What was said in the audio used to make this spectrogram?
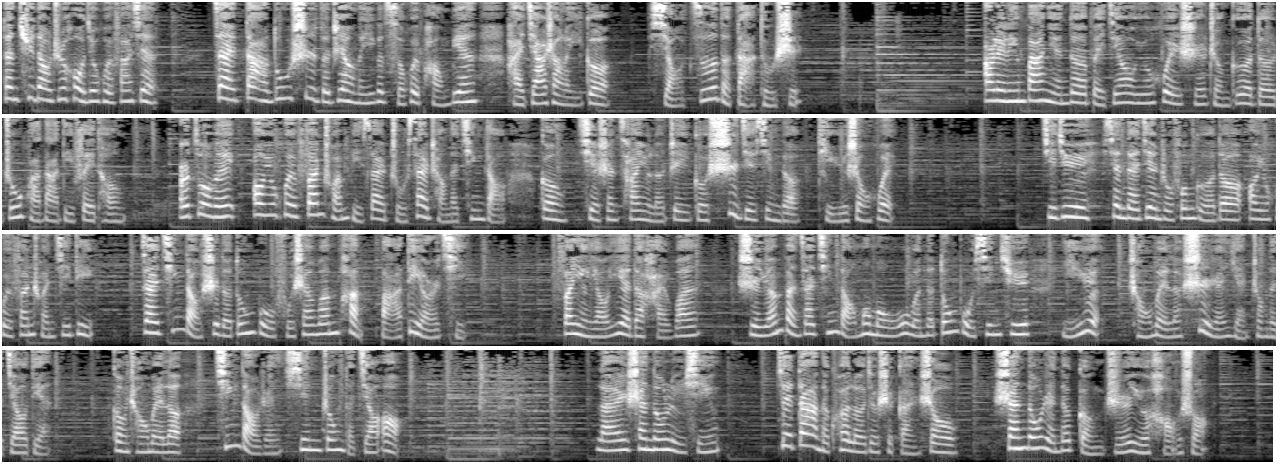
但去到之后，就会发现，在大都市的这样的一个词汇旁边，还加上了一个。小资的大都市。二零零八年的北京奥运会使整个的中华大地沸腾，而作为奥运会帆船比赛主赛场的青岛，更切身参与了这一个世界性的体育盛会。极具现代建筑风格的奥运会帆船基地，在青岛市的东部福山湾畔拔地而起，帆影摇曳的海湾。使原本在青岛默默无闻的东部新区一跃成为了世人眼中的焦点，更成为了青岛人心中的骄傲。来山东旅行，最大的快乐就是感受山东人的耿直与豪爽。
